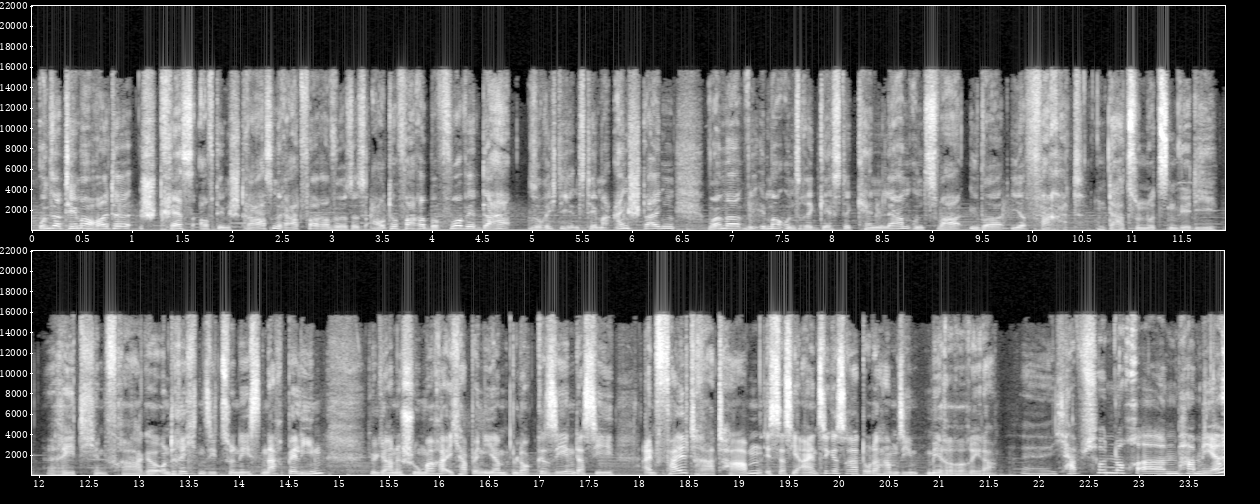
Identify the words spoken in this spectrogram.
Unser Thema heute Stress auf den Straßen, Radfahrer versus Autofahrer. Bevor wir da so richtig ins Thema einsteigen, wollen wir wie immer unsere Gäste kennenlernen und zwar über ihr Fahrrad. Und dazu nutzen wir die Rädchenfrage und richten sie zunächst nach Berlin. Juliane Schumacher, ich habe in Ihrem Blog gesehen, dass Sie ein Faltrad haben. Ist das Ihr einziges Rad oder haben Sie mehrere Räder? Äh, ich habe schon noch äh, ein paar mehr,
